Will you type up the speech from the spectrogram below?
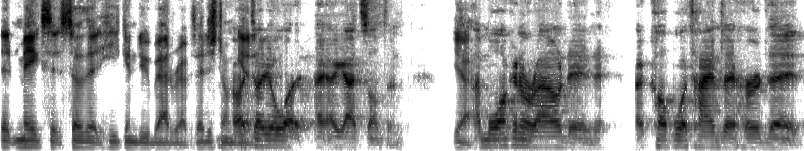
that makes it so that he can do bad reps. I just don't I'll tell it. you what. I, I got something. Yeah. I'm walking around, and a couple of times I heard that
